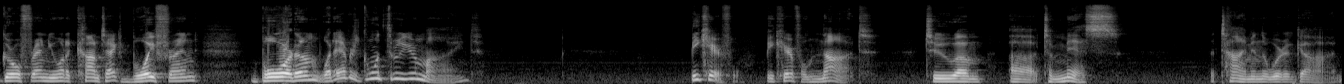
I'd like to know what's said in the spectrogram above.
girlfriend you want to contact, boyfriend, boredom, whatever's going through your mind. Be careful. Be careful not to um, uh, to miss the time in the Word of God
